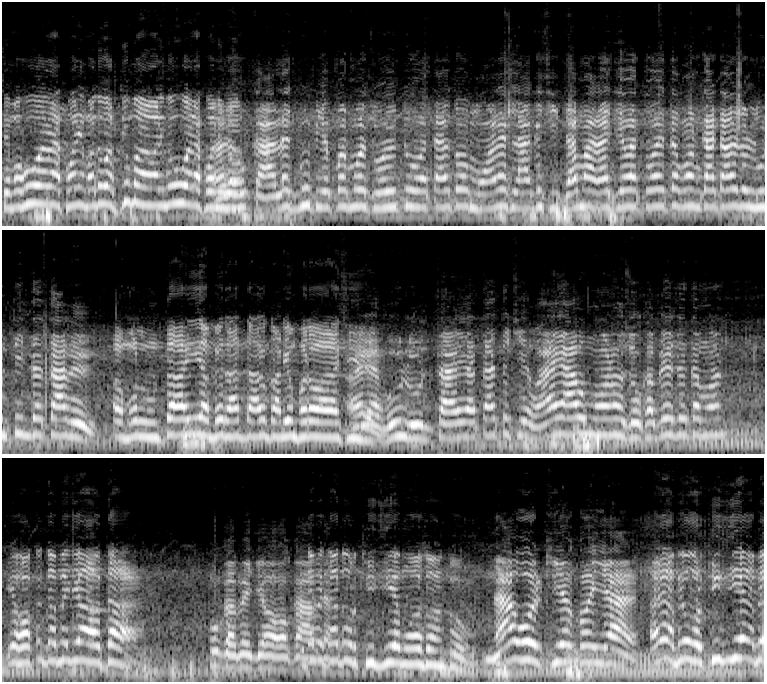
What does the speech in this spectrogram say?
તેમાં હું રાખવાની? એમાં તો વર્ધી મારવાની હું રાખવાની કાલે જ હું પેપરમાં જોયું તું અત્યારે તો માણસ લાગે સીધા મારા જેવા તોય તમને કાંટા તો લૂંટીને જતા રહે. અમે લૂંટા આવીએ અમે રાત દારૂ ગાડીમાં ફરવા છીએ. હું લૂંટતા એ અત્યારે તો છે વાય આવું માણસો ખબર છે તમને? એ હોક ગમે જે આવતા. હું ગમે જેવા હોકા તમે આવતા. તો ઓળખી જઈએ મોસો તો. ના ઓળખીએ કોઈ યાર. અરે અમે ઓળખી જઈએ અમે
